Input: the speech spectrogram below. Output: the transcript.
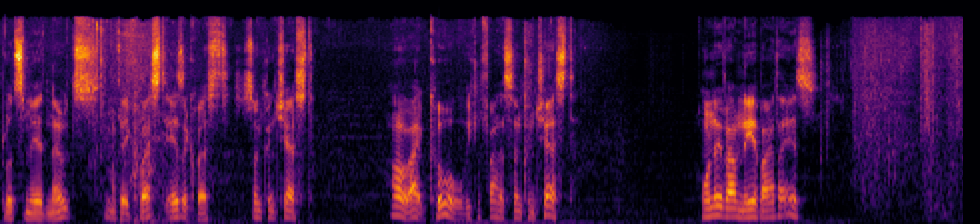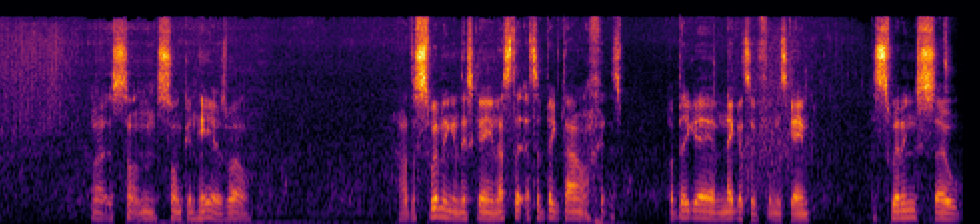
Blood smeared notes. Might be a quest. Here's a quest. Sunken chest. Alright, cool. We can find the sunken chest. I wonder how nearby that is. Well, there's something sunken here as well. Oh, the swimming in this game, that's the, that's a big down, it's a big um, negative in this game. The swimming's so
